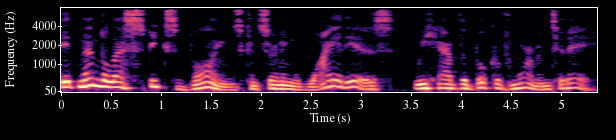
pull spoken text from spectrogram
it nonetheless speaks volumes concerning why it is we have the Book of Mormon today.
